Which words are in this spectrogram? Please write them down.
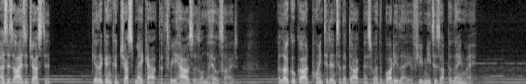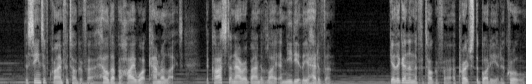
As his eyes adjusted, Gilligan could just make out the three houses on the hillside. A local guard pointed into the darkness where the body lay a few meters up the laneway. The scenes of crime photographer held up a high watt camera light that cast a narrow band of light immediately ahead of them. Gilligan and the photographer approached the body at a crawl.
